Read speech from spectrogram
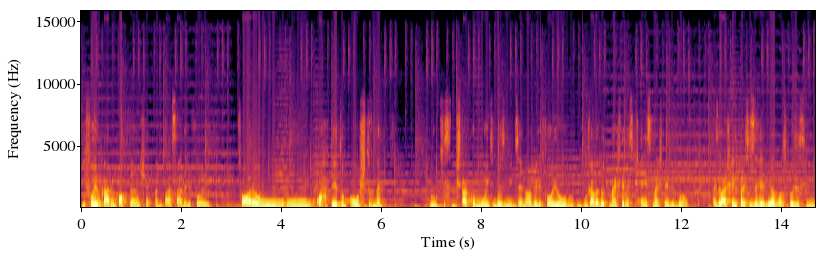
E foi um cara importante. Ano passado ele foi fora o, o quarteto monstro, né? O que se destacou muito em 2019. Ele foi o, o jogador que mais teve assistência, mais teve gol. Mas eu acho que ele precisa rever algumas coisas assim,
